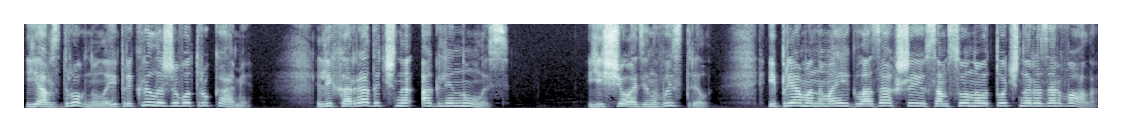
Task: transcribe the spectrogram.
Я вздрогнула и прикрыла живот руками лихорадочно оглянулась. Еще один выстрел, и прямо на моих глазах шею Самсонова точно разорвало.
